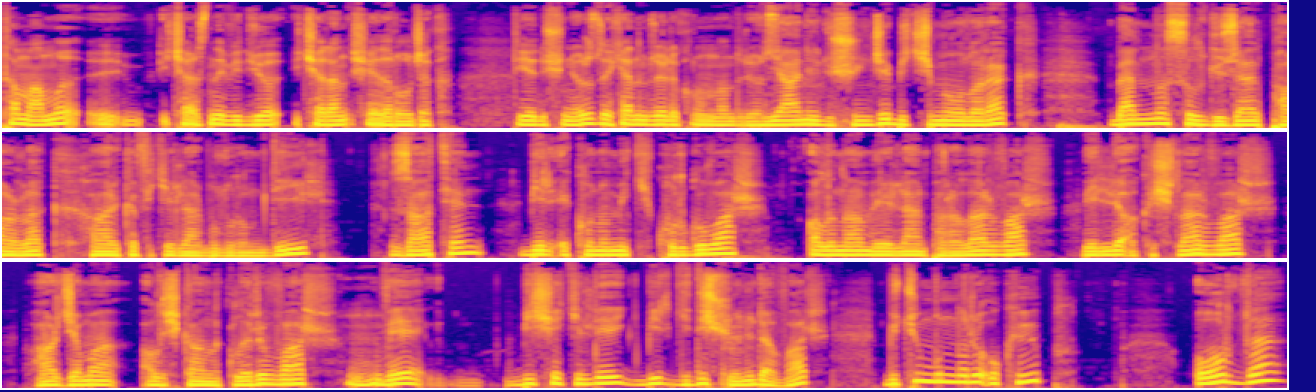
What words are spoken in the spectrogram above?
tamamı e, içerisinde video içeren şeyler olacak diye düşünüyoruz ve kendimizi öyle konumlandırıyoruz. Yani düşünce biçimi olarak ben nasıl güzel, parlak, harika fikirler bulurum değil. Zaten bir ekonomik kurgu var. Alınan verilen paralar var. Belli akışlar var. Harcama alışkanlıkları var hı hı. ve bir şekilde bir gidiş yönü de var. Bütün bunları okuyup orada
